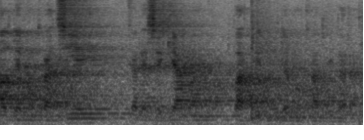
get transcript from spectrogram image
al democrației care se cheamă Partidul Democrat Liberal.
